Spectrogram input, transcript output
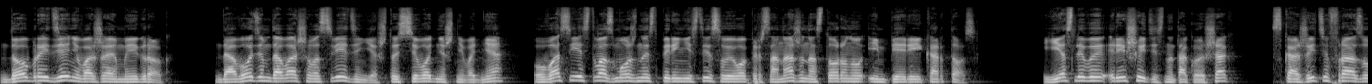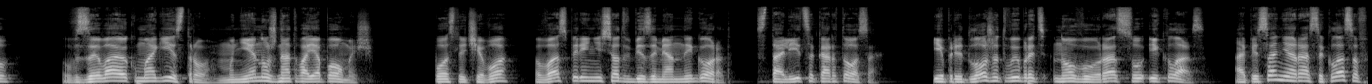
«Добрый день, уважаемый игрок. Доводим до вашего сведения, что с сегодняшнего дня у вас есть возможность перенести своего персонажа на сторону Империи Картос. Если вы решитесь на такой шаг, скажите фразу «Взываю к магистру, мне нужна твоя помощь», после чего вас перенесет в безымянный город, столица Картоса, и предложит выбрать новую расу и класс. Описание рас и классов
